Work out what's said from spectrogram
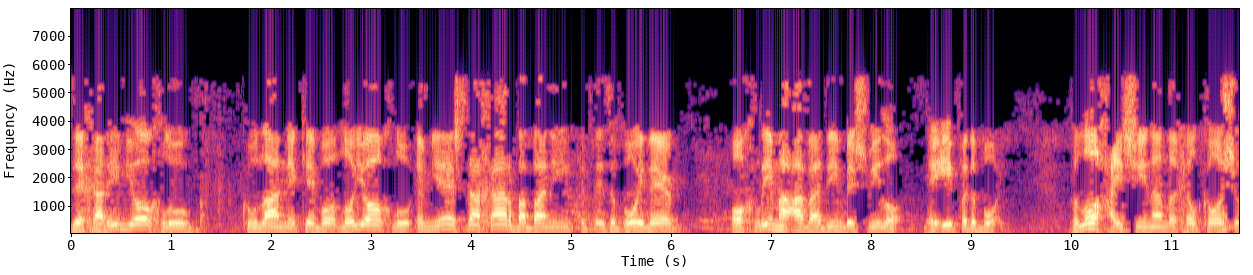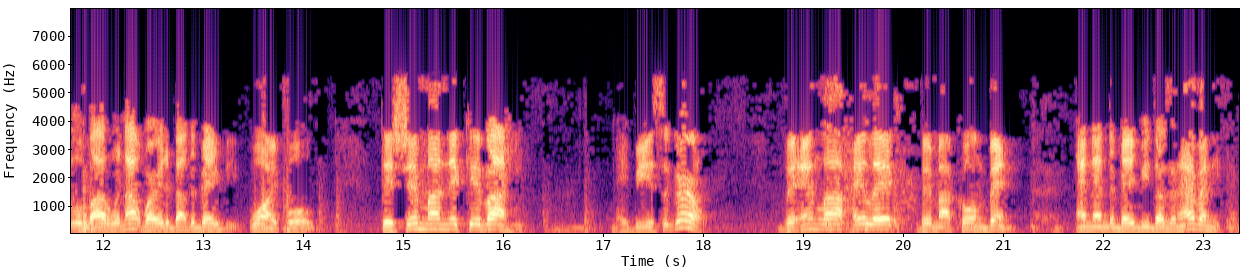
Zecharim yochlu. If there's a boy there, ochlim ha'avadim b'shvilo. They eat for the boy. V'lo haishinan lechilko shel ubar. We're not worried about the baby. Why, Paul? Teshema. Maybe it's a girl. Ve'en la helek b'makom ben. And then the baby doesn't have anything.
